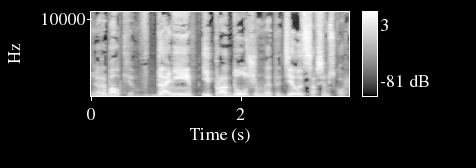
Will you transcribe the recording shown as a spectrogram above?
рыбалке в Дании и продолжим это делать совсем скоро.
